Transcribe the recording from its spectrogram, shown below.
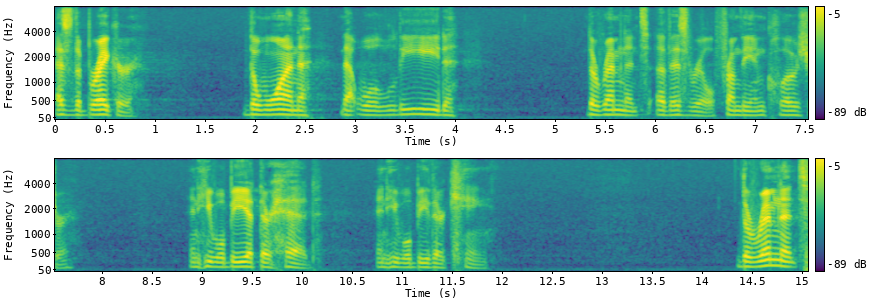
as the breaker, the one that will lead the remnant of Israel from the enclosure. And he will be at their head, and he will be their king. The remnant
